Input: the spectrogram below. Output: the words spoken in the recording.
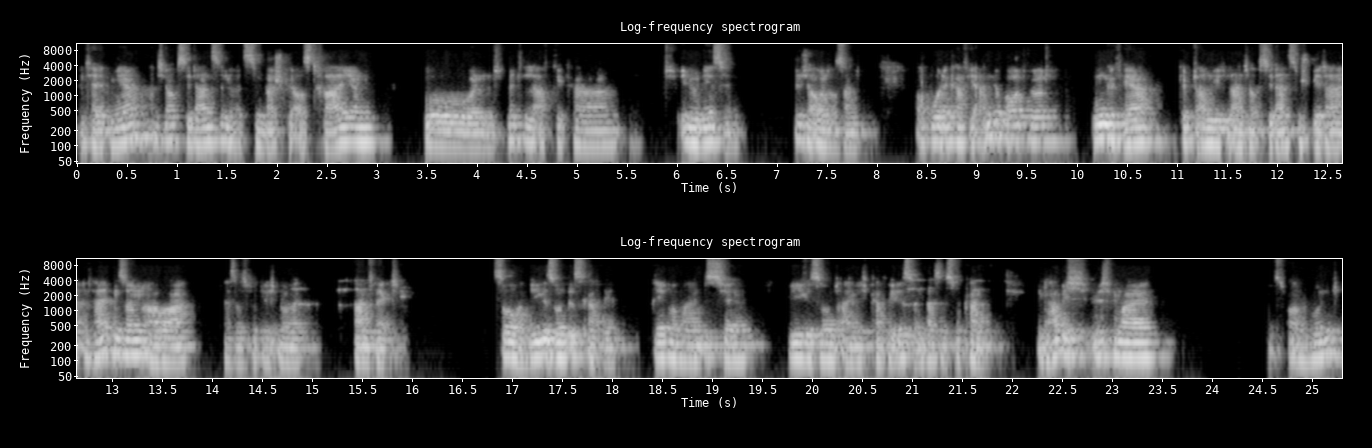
enthält mehr Antioxidantien als zum Beispiel Australien und Mittelafrika und Indonesien. Finde ich auch interessant. Auch wo der Kaffee angebaut wird, ungefähr gibt an, wie viele Antioxidantien später enthalten sind, aber das ist wirklich nur Fun Fact. So, wie gesund ist Kaffee? Reden wir mal ein bisschen, wie gesund eigentlich Kaffee ist und was es so kann. Und da habe ich mich mal, das war ein Hund,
